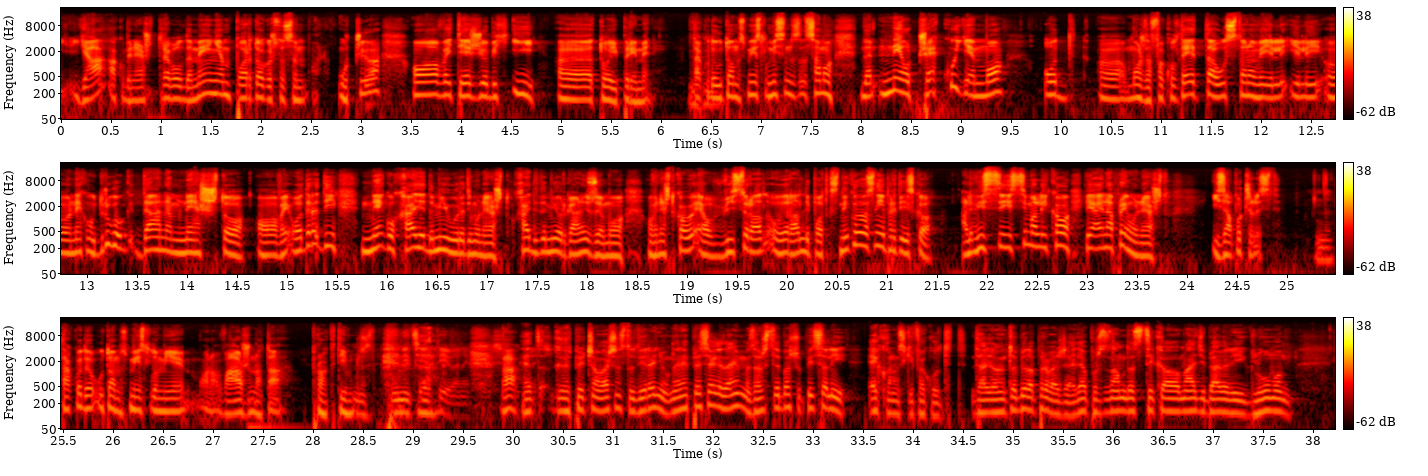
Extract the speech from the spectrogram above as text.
ja, ako bi nešto trebalo da menjam, pored toga što sam ono, učio, ovaj, težio bih i a, to i primeni. Tako da u tom smislu mislim da samo da ne očekujemo od možda fakulteta, ustanove ili, ili nekog drugog da nam nešto ovaj odradi, nego hajde da mi uradimo nešto. Hajde da mi organizujemo ovaj nešto kao, evo, vi ste radili, podcast, niko da vas nije pritiskao, ali vi ste istimali kao, ja, aj napravimo nešto. I započeli ste. Da. Tako da u tom smislu mi je ono važno ta proaktivnost. Da, inicijativa neka. Da. Eto, kad pričamo o vašem studiranju, mene pre svega zanima zašto ste baš upisali ekonomski fakultet? Da li je to bila prva želja, pošto znamo da ste kao mlađi bravili glumom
